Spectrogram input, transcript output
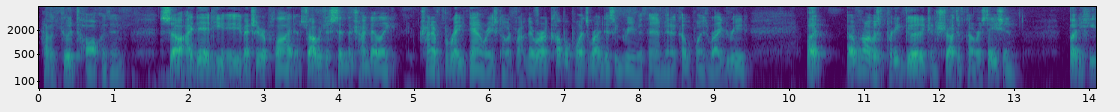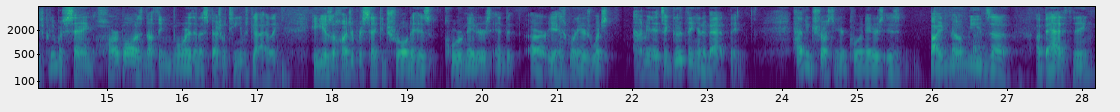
have a good talk with him. So I did. He eventually replied. So I was just sitting there trying to like trying to break down where he's coming from. There were a couple points where I disagreed with him, and a couple points where I agreed. But overall, it was a pretty good and constructive conversation. But he's pretty much saying Harbaugh is nothing more than a special teams guy. Like he gives 100% control to his coordinators and or yeah, his coordinators, which I mean, it's a good thing and a bad thing. Having trust in your coordinators is by no means a a bad thing.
